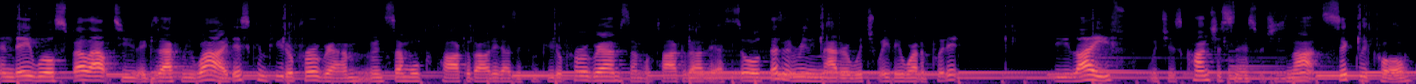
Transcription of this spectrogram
And they will spell out to you exactly why. This computer program, and some will talk about it as a computer program, some will talk about it as soul. It doesn't really matter which way they want to put it. The life, which is consciousness, which is not cyclical.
